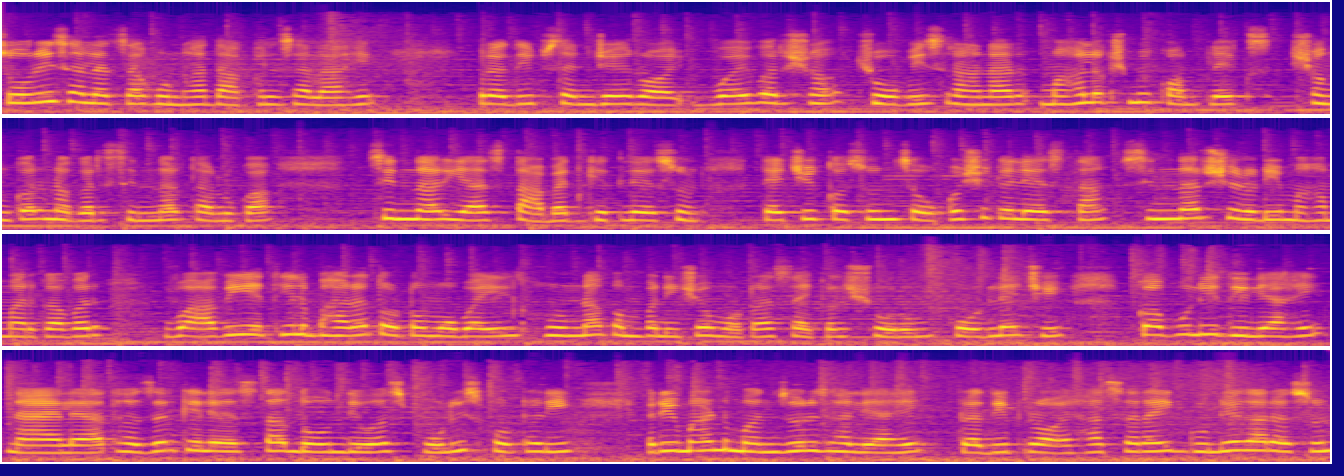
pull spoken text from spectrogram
चोरी झाल्याचा गुन्हा दाखल झाला आहे. प्रदीप संजय रॉय वय वर्ष चोवीस राहणार महालक्ष्मी कॉम्प्लेक्स शंकरनगर सिन्नर तालुका सिन्नर यास ताब्यात घेतले असून त्याची कसून चौकशी केली असता सिन्नर शिर्डी महामार्गावर वावी येथील भारत ऑटोमोबाईल होंडा कंपनीचे मोटारसायकल शोरूम फोडल्याची कबुली दिली आहे. न्यायालयात हजर केले असता दोन दिवस पोलीस कोठडी रिमांड मंजूर झाली आहे. प्रदीप रॉय हा सराई गुन्हेगार असून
